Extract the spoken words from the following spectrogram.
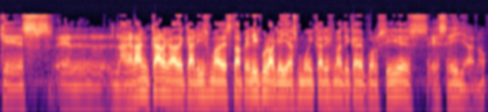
que es el- la gran carga de carisma de esta película, que ya es muy carismática de por sí, es, es ella, ¿no?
